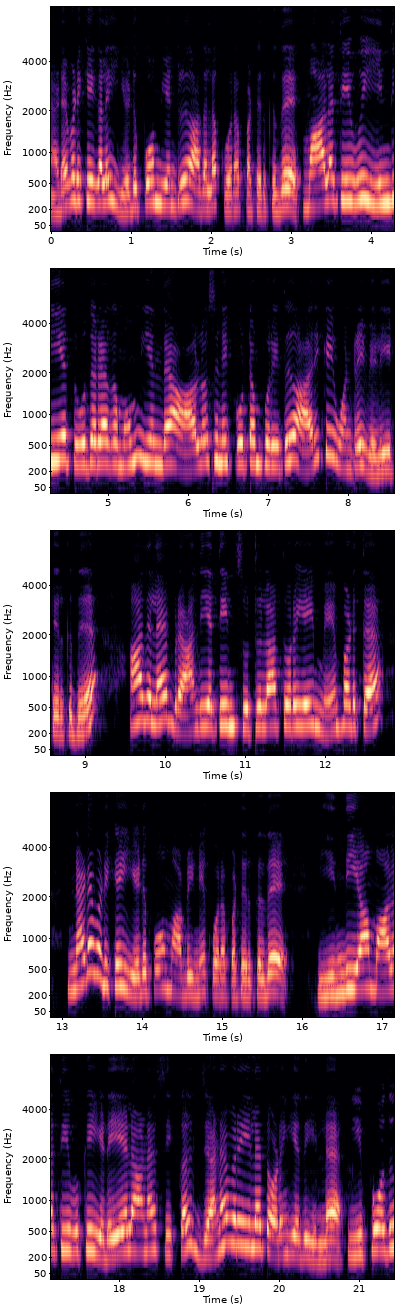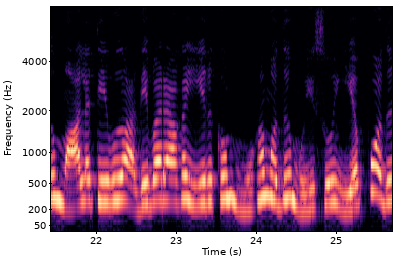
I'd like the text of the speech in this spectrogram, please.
நடவடிக்கைகளை எடுப்போம் என்று அதில் கூறப்பட்டிருக்குது. மாலத்தீவு இந்திய தூதரகமும் இந்த ஆலோசனை கூட்டம் குறித்து அறிக்கை ஒன்றை வெளியிட்டிருக்குது. அதில் பிராந்தியத்தின் சுற்றுலாத்துறையை மேம்படுத்த நடவடிக்கை எடுப்போம் அப்படின்னு கூறப்பட்டிருக்குது. இந்தியா மாலத்தீவுக்கு இடையிலான சிக்கல் ஜனவரியில் தொடங்கியது இல்லை. இப்போது மாலத்தீவு அதிபராக இருக்கும் முகமது முயசு எப்போது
